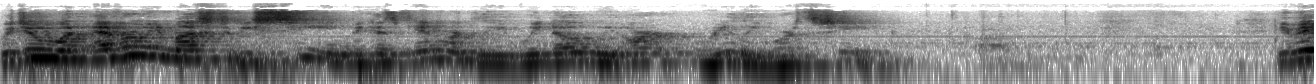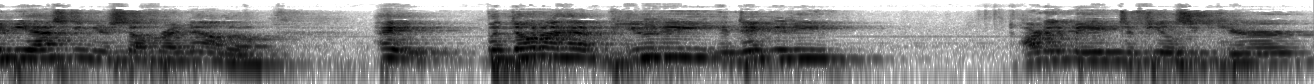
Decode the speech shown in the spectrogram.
We do whatever we must to be seen because inwardly we know we aren't really worth seeing. You may be asking yourself right now, though, hey, but don't I have beauty and dignity? Aren't I made to feel secure?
